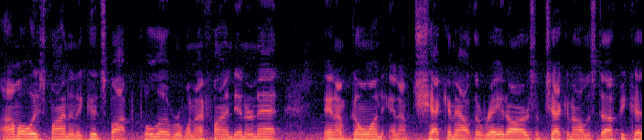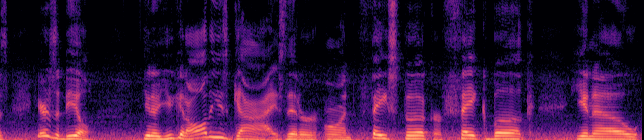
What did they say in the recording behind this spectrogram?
I'm always finding a good spot to pull over when I find internet and I'm going and I'm checking out the radars, I'm checking all the stuff because here's the deal. You know, you get all these guys that are on Facebook or Fakebook, you know,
